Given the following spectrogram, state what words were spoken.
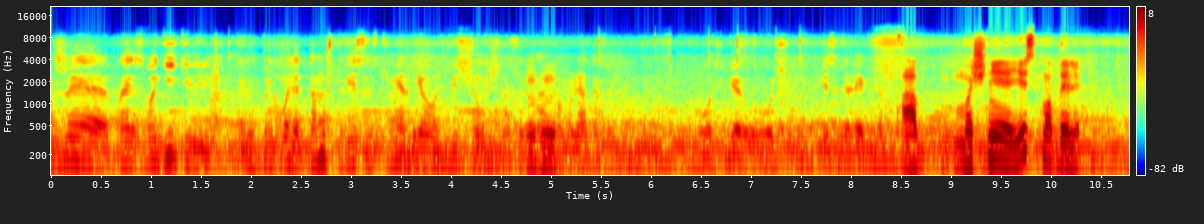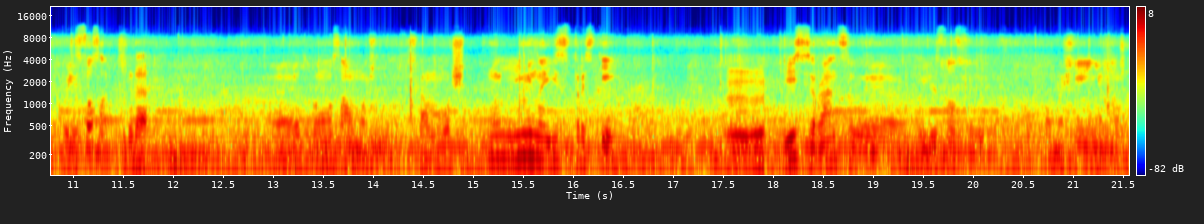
уже производители э, приходят к тому, что весь инструмент делают бесщеточно, особенно Мгм. аккумулятор. Вот, в первую очередь, без коллектора. А мощнее есть модели? Пылесоса? Да, э, Это, по-моему, самый мощный. самый мощный. Ну, именно из страстей. Мгм. Есть ранцевые пылесосы помощнее немножко.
